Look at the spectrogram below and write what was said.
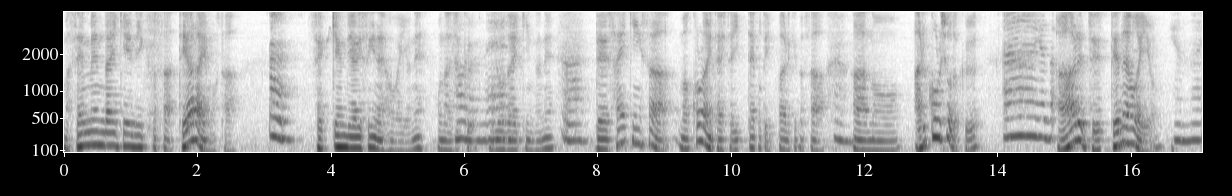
まあ、洗面台系でいくとさ手洗いもさうん。石鹸でやりすぎない方がいいよね。同じく常在菌がね。うん。で最近さ、まあ、コロナに対しては言いたいこといっぱいあるけどさうん。あのアルコール消毒？あーやだ。あれ絶対ない方がいいよ。やんない。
